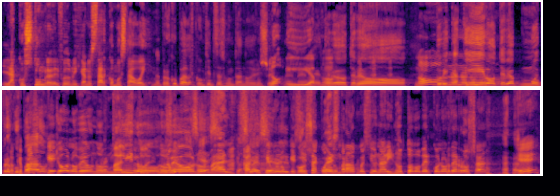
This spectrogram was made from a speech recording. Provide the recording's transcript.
la costumbre del fútbol mexicano, estar como está hoy. Me preocupa con quién te estás juntando, Dionisio. No, Me- y me- a- te, no. veo, te veo No, dubitativo, no, no, no, no. te veo muy que pasa preocupado. es que- Yo lo veo normalito, ¿eh? Lo veo normal. Lo Lo que pasa es. que uno que sí está supuesto. acostumbrado a cuestionar y no todo ver color de rosa, ¿eh?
